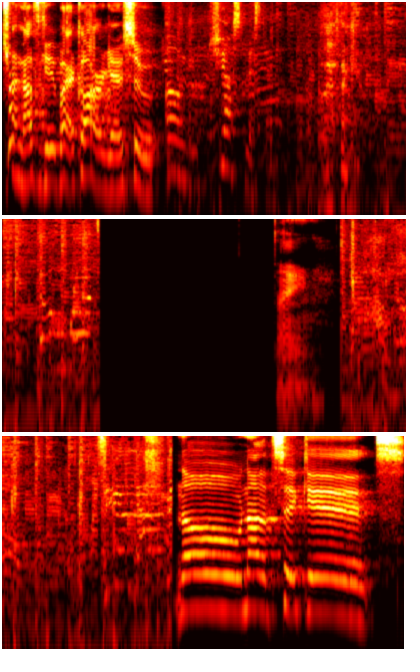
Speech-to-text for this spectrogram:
Try not to get hit by a car again. Shoot. Oh, you just missed him. Uh, thank you. Dang. No, not a ticket.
